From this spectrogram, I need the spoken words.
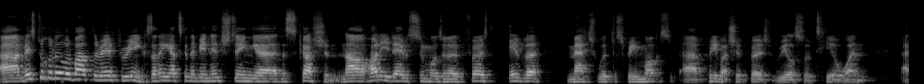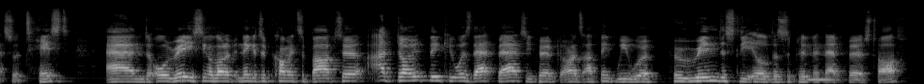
Um, let's talk a little bit about the refereeing because I think that's going to be an interesting uh, discussion. Now, Holly Davidson was in her first ever match with the Springboks, uh, pretty much her first real sort of tier one uh, sort of test and already seeing a lot of negative comments about her. I don't think it was that bad, to be perfectly honest. I think we were horrendously ill disciplined in that first half.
